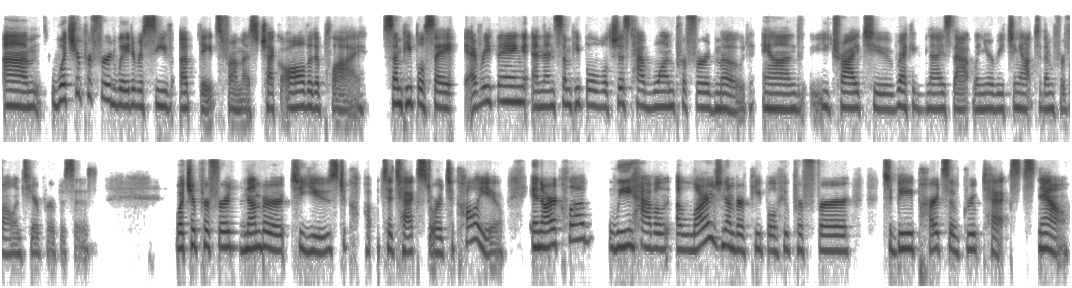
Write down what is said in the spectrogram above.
Um, what's your preferred way to receive updates from us? Check all that apply. Some people say everything, and then some people will just have one preferred mode. And you try to recognize that when you're reaching out to them for volunteer purposes. What's your preferred number to use to, to text or to call you? In our club, we have a, a large number of people who prefer to be parts of group texts. Now,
